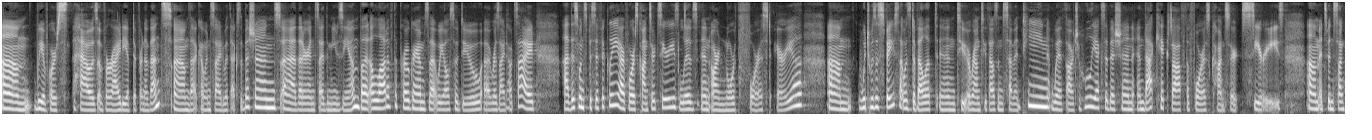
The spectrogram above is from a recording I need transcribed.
Um, we, of course, house a variety of different events um, that coincide with exhibitions uh, that are inside the museum, but a lot of the programs that we also do uh, reside outside. Uh, this one specifically, our Forest Concert Series, lives in our North Forest area, um, which was a space that was developed in around 2017 with our Chihuly exhibition, and that kicked off the Forest Concert Series. Um, it's been some,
